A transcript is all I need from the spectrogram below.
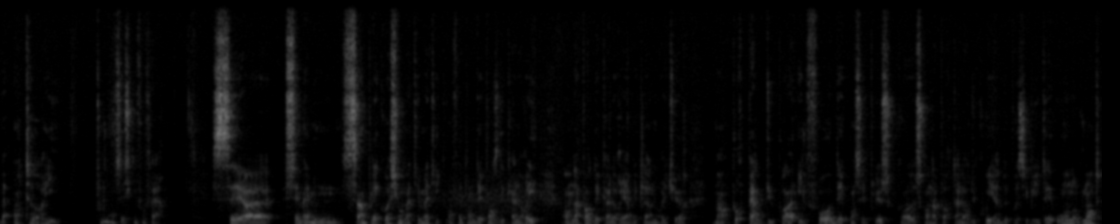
bah, en théorie, tout le monde sait ce qu'il faut faire. C'est même une simple équation mathématique. En fait, on dépense des calories, on apporte des calories avec la nourriture, ben, pour perdre du poids, il faut dépenser plus que ce qu'on apporte. Alors du coup, il y a deux possibilités, où on augmente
